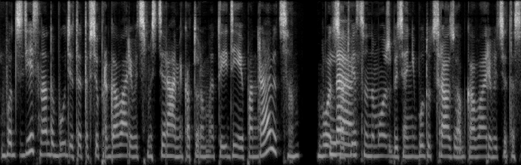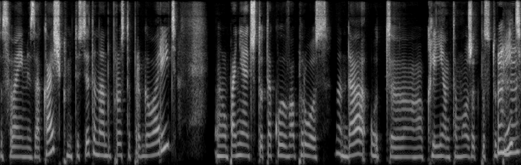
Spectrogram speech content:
вот, вот здесь надо будет это все проговаривать с мастерами, которым эта идея понравится. Вот, да. соответственно, может быть, они будут сразу обговаривать это со своими заказчиками. То есть это надо просто проговорить, понять, что такой вопрос да, от э, клиента может поступить.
